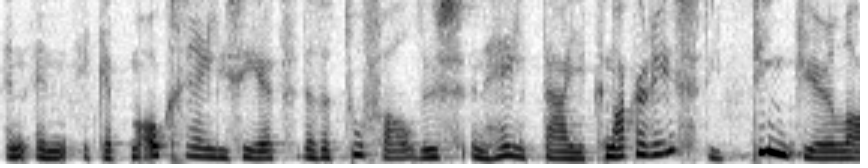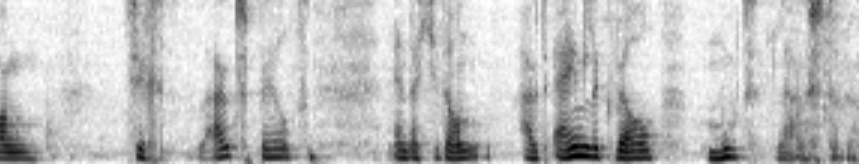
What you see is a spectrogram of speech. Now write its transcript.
En, en ik heb me ook gerealiseerd dat het toeval dus een hele taaie knakker is. Die tien keer lang zich uitspeelt. En dat je dan uiteindelijk wel moet luisteren.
